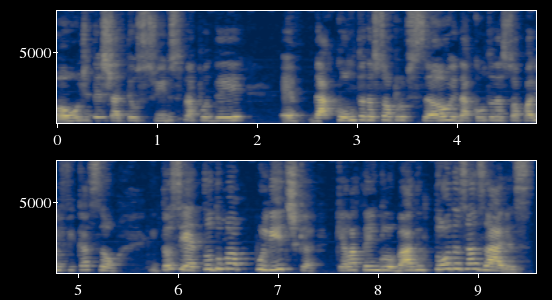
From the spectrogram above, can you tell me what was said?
onde deixar teus filhos para poder é, dar conta da sua profissão e dar conta da sua qualificação. Então, assim, é toda uma política que ela tem englobado em todas as áreas.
